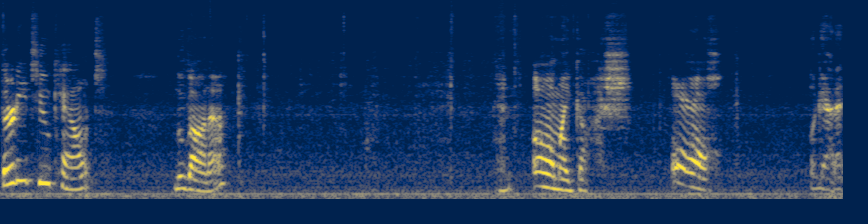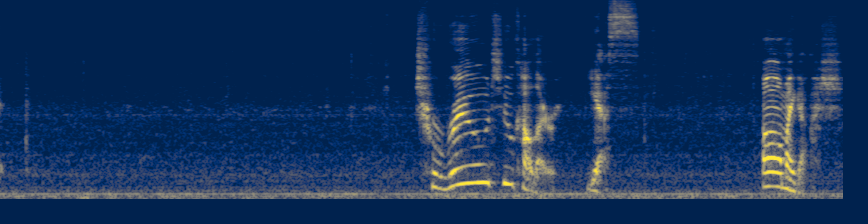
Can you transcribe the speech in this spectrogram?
32 count Lugana. And oh my gosh. Oh, look at it. True to color. Yes. Oh my gosh.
